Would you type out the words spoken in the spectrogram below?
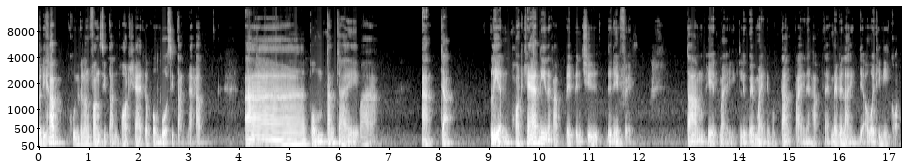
สวัสดีครับ คุณกำลังฟังสิตันพอดแคสต์กับผมโบสิตันนะครับ ผมตั้งใจว่าอาจจะเปลี่ยนพอดแคสต์นี่นะครับเป็นเป็นชื่อ The Next Phase ตามเพจใหม่หรือเว็บใหม่ที่ผมตั้งไปนะครับ แต่ไม่เป็นไรเดี๋ยวเอาไว้ที่นี่ก่อน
